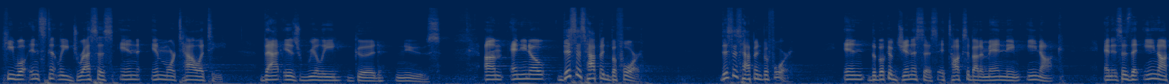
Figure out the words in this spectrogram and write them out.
He will instantly dress us in immortality. That is really good news. Um, and you know, this has happened before. This has happened before. In the book of Genesis, it talks about a man named Enoch and it says that Enoch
